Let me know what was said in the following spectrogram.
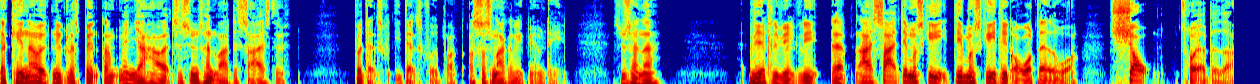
jeg kender jo ikke Niklas Bender, men jeg har altid synes han var det sejeste på dansk, i dansk fodbold. Og så snakker vi ikke mere om det. Jeg synes, han er virkelig, virkelig, ja, nej, sej, det er, måske, det er måske et lidt overdrevet ord. Sjov, tror jeg bedre.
